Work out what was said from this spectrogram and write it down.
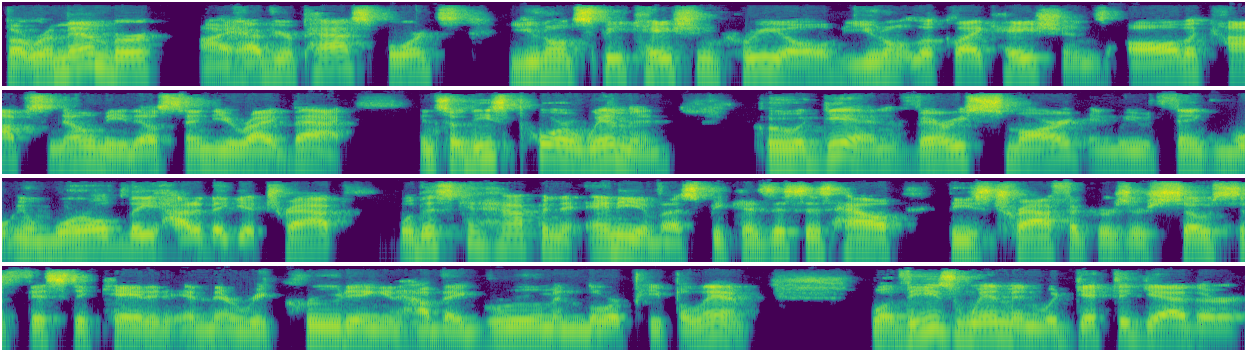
But remember, I have your passports. You don't speak Haitian Creole. You don't look like Haitians. All the cops know me. They'll send you right back. And so these poor women who again very smart and we would think worldly how did they get trapped well this can happen to any of us because this is how these traffickers are so sophisticated in their recruiting and how they groom and lure people in well these women would get together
